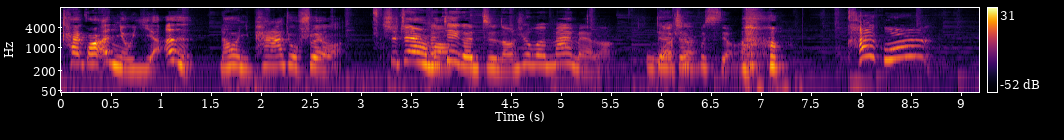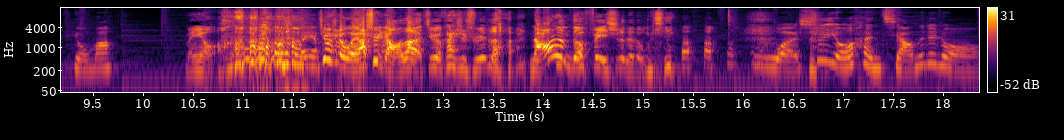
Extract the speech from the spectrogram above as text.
开关按钮一摁，然后你啪就睡了，是这样吗？这个只能是问麦麦了，我是不行。开关有吗？没有，没有，就是我要睡着了就开始睡了，哪有那么多费事的东西？我是有很强的这种，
